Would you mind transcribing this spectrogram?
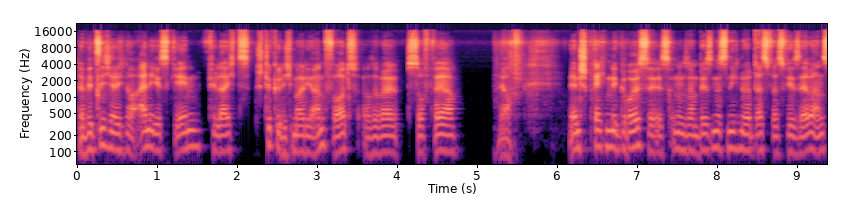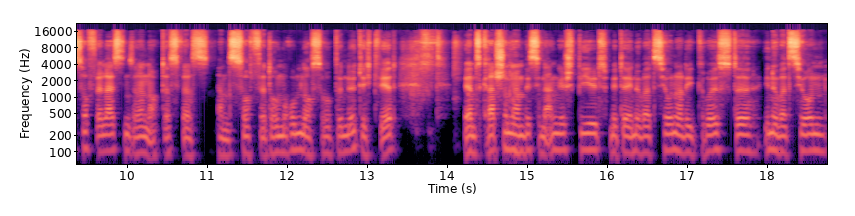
da wird sicherlich noch einiges gehen. Vielleicht stückel ich mal die Antwort. Also weil Software, ja, eine entsprechende Größe ist in unserem Business. Nicht nur das, was wir selber an Software leisten, sondern auch das, was an Software drumherum noch so benötigt wird. Wir haben es gerade schon mal ein bisschen angespielt mit der Innovation oder die größte Innovation,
